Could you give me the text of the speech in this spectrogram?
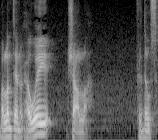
ballanteena waxaa weeye insha allah. Firdowsa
